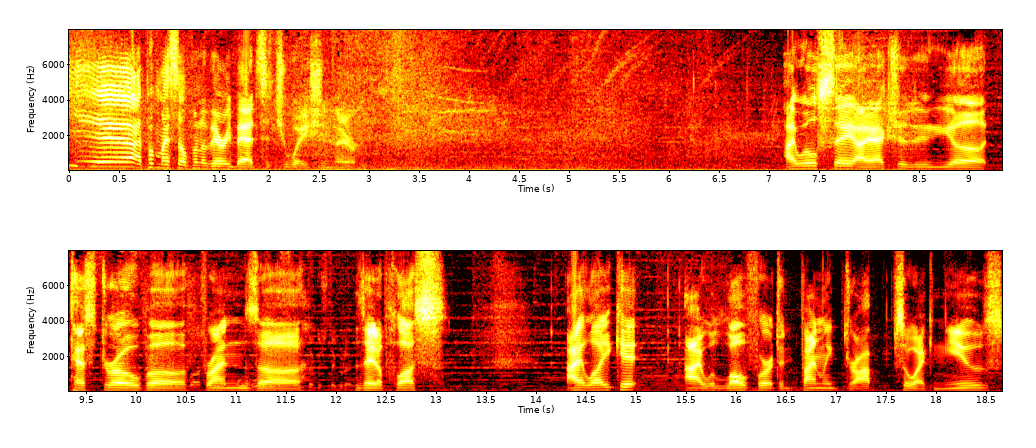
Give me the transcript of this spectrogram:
yeah, I put myself in a very bad situation there. I will say I actually uh, test drove a friend's uh, Zeta Plus. I like it. I would love for it to finally drop so I can use.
